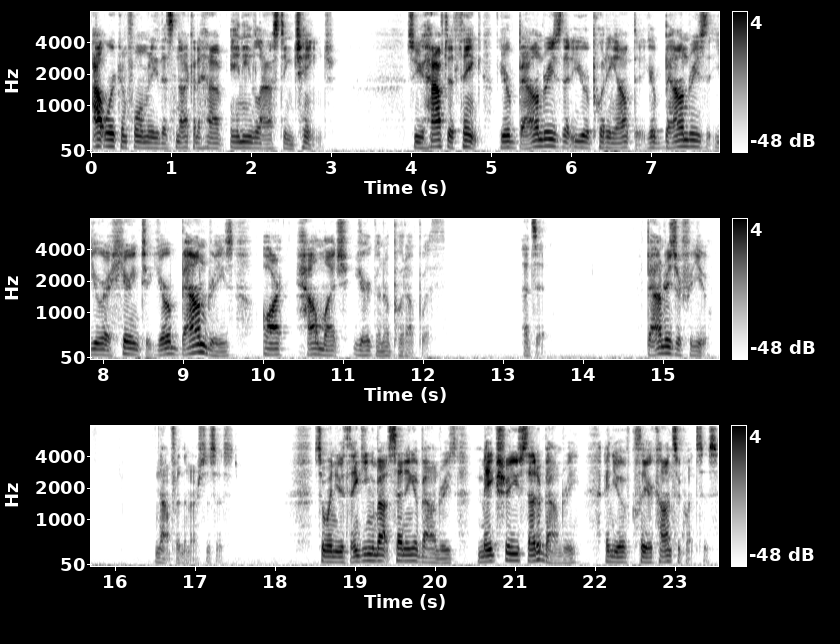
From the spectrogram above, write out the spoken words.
Outward conformity that's not going to have any lasting change. So you have to think your boundaries that you are putting out there, your boundaries that you are adhering to, your boundaries are how much you're going to put up with. That's it. Boundaries are for you, not for the narcissist. So when you're thinking about setting a boundaries, make sure you set a boundary and you have clear consequences.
